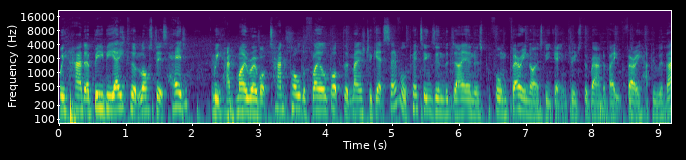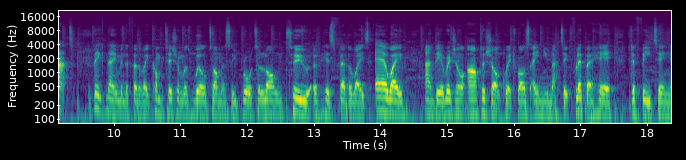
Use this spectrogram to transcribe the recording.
We had a BB 8 that lost its head. We had My Robot Tadpole, the Flailbot, that managed to get several pittings in the day and has performed very nicely getting through to the round of eight. Very happy with that. The big name in the featherweight competition was Will Thomas, who brought along two of his featherweights, Airwave and the original Aftershock, which was a pneumatic flipper here, defeating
